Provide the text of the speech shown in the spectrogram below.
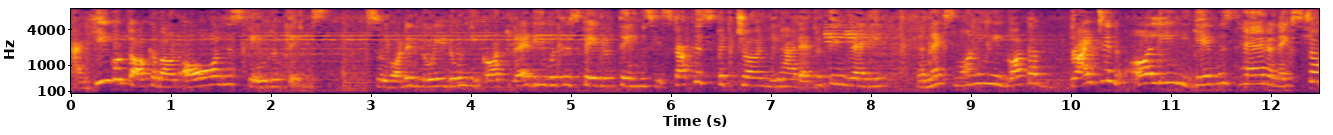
and he could talk about all his favorite things. So what did Louis do? He got ready with his favorite things. He stuck his picture. He had everything ready. The next morning he got up bright and early. He gave his hair an extra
